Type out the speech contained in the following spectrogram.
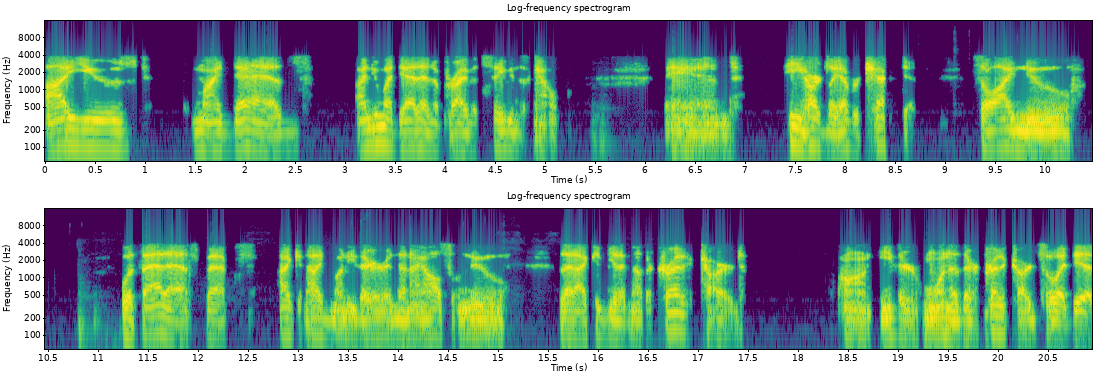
I used my dad's. I knew my dad had a private savings account, and he hardly ever checked it. So I knew with that aspect, I could hide money there, and then I also knew that I could get another credit card on either one of their credit cards. So I did.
